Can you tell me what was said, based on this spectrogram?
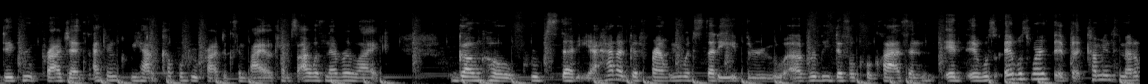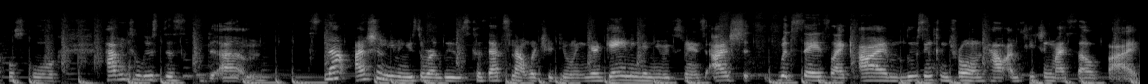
did group projects. I think we had a couple group projects in biochem, so I was never like gung ho group study. I had a good friend. We would study through a really difficult class, and it, it was it was worth it. But coming to medical school, having to lose this um, it's not i shouldn't even use the word lose because that's not what you're doing. You're gaining a new experience. I should would say it's like i'm losing control on how i'm teaching myself by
